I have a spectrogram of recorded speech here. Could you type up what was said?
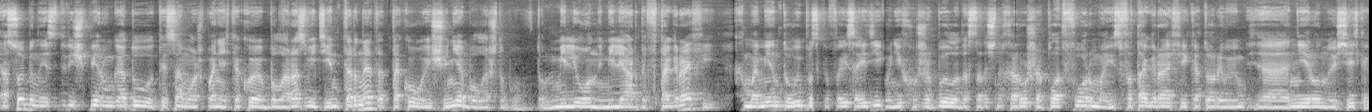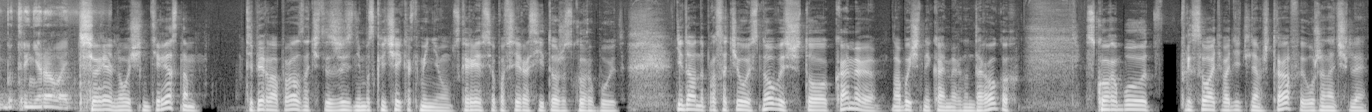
Особенно если в 2001 году ты сам можешь понять, какое было развитие интернета, такого еще не было, чтобы там, миллионы, миллиарды фотографий. К моменту выпуска Face ID у них уже была достаточно хорошая платформа из фотографий, которые э, нейронную сеть как бы тренировать. Все реально очень интересно. Теперь вопрос, значит, из жизни москвичей как минимум. Скорее всего, по всей России тоже скоро будет. Недавно просочилась новость, что камеры, обычные камеры на дорогах, скоро будут присылать водителям штрафы уже начали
